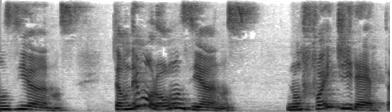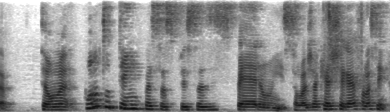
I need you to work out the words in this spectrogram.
11 anos. Então demorou 11 anos, não foi direta. Então, é, quanto tempo essas pessoas esperam isso? Ela já quer chegar e falar assim:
